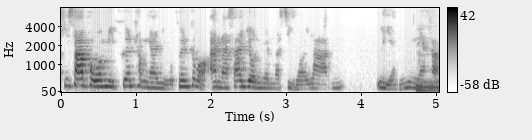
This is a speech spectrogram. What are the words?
ที่ทราบเพราะว่ามีเพื่อนทำงานอยู่เพื่อนก็บอกอานาซาโยนเงินมาสี่ร้อยล้านเหรียญอย่างเงี้ยค่ะ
